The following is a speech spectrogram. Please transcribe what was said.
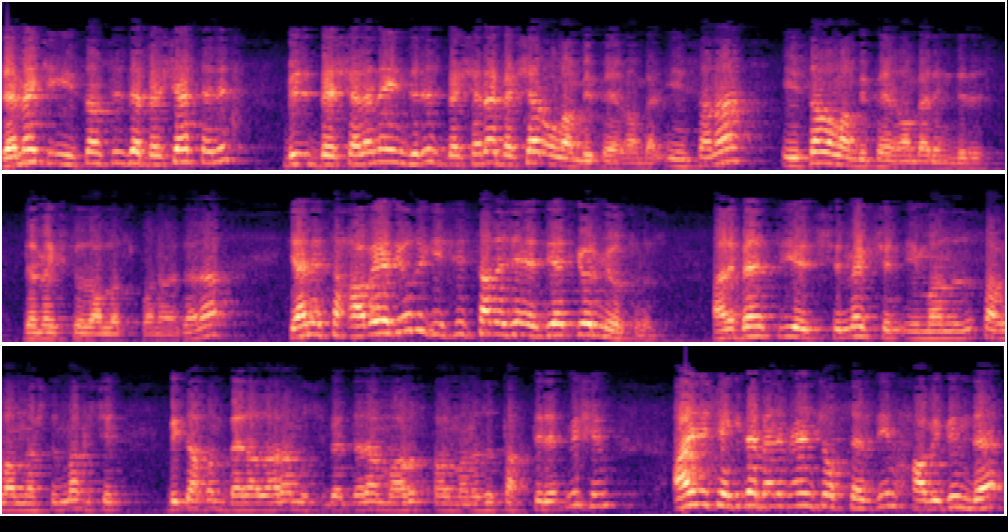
Demek ki insan siz de beşerseniz biz beşere ne indiririz? Beşere beşer olan bir peygamber. İnsana insan olan bir peygamber indiririz. Demek istiyordu Allah subhanahu ve teala. Yani sahabeye diyordu ki siz sadece eziyet görmüyorsunuz. Hani ben sizi yetiştirmek için, imanınızı sağlamlaştırmak için bir takım belalara, musibetlere maruz kalmanızı takdir etmişim. Aynı şekilde benim en çok sevdiğim Habibim de,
